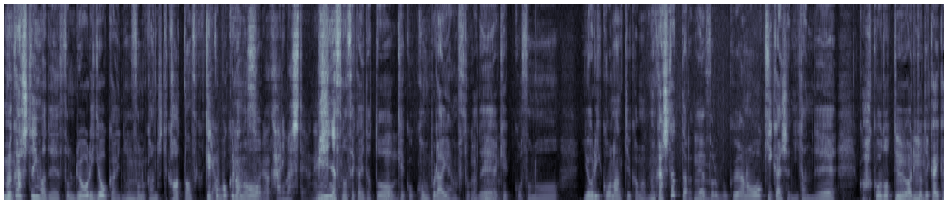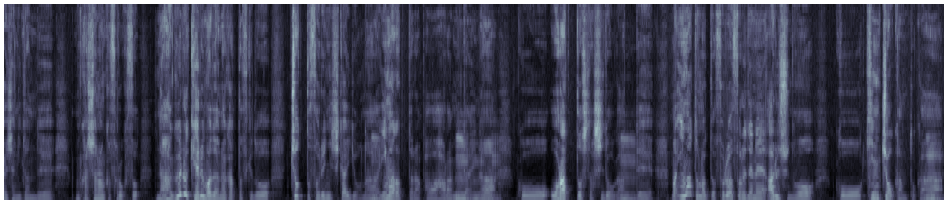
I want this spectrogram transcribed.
昔と今でその料理業界うん。のその感じって変わったんですか、結構僕らのいやそれは変わりましたよね。ビジネスの世界だとうん。結構コンプライアンスとかでうん。結構そのよりこうなんていうか、まあ、昔だったらね、うん。それ僕あの大きい会社にいたんでこう博報っていう割とでかい会社にいたんで、昔はなんかそれこそ殴る蹴るまではなかったですけどちょっとそれに近いような、うん。今だったらパワハラみたいな、うんうんうん。こうオラッとした指導があって、まあ、今となってはそれはそれでねある種のこう緊張感とか、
